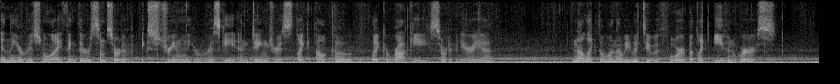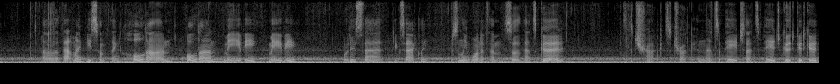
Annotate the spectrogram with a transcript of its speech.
In the original, I think there was some sort of extremely risky and dangerous, like, alcove? Like a rocky sort of area? Not like the one that we went to before, but, like, even worse. Uh, that might be something. Hold on. Hold on. Maybe. Maybe. What is that exactly? There's only one of them, so that's good. It's the truck, it's a truck, and that's a page, that's a page. Good, good, good.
